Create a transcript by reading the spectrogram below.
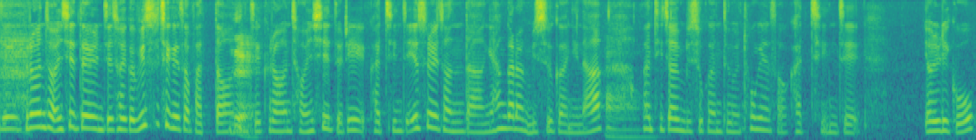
네, 그런 전시들 이제 저희가 미술책에서 봤던 네. 이제 그런 전시들이 같이 이제 예술의 전당의 한가람 미술관이나 아. 한 디자인 미술관 등을 통해서 같이 이제 열리고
